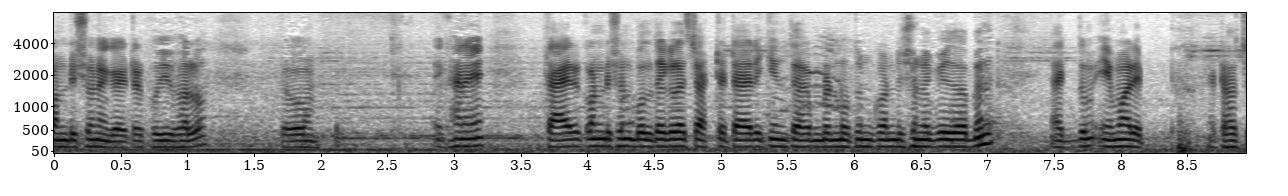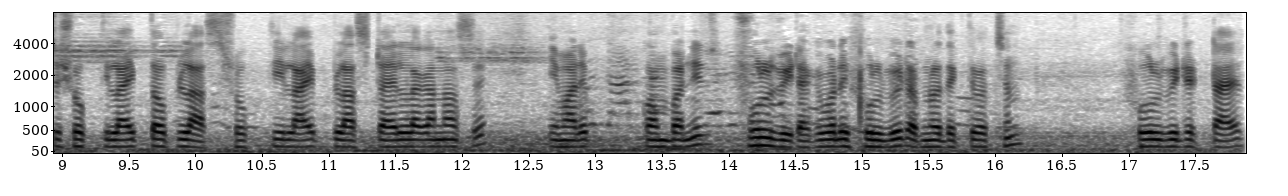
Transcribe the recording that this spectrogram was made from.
কন্ডিশনে গাড়িটা খুবই ভালো। তো এখানে টায়ার কন্ডিশন বলতে গেলে চারটে টায়ারই কিন্তু আপনার নতুন কন্ডিশনে পেয়ে যাবেন। একদম এমআরএফ, এটা হচ্ছে শক্তি লাইফ তাও plus. Shakti life plus tyre লাগানো আছে এমআরএফ কোম্পানির ফুল বিট একেবারে ফুল বিট, আপনারা দেখতে পাচ্ছেন। ফুল বিটের টায়ার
